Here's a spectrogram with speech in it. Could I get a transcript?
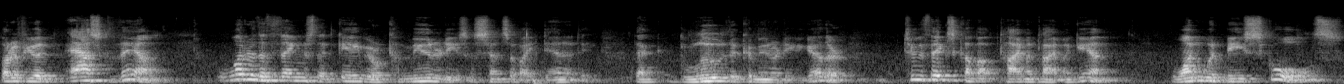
But if you had asked them, what are the things that gave your communities a sense of identity, that glue the community together? Two things come up time and time again. One would be schools,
